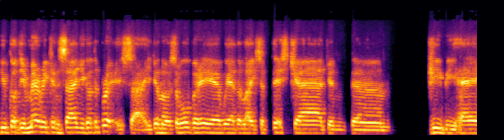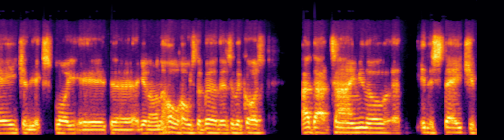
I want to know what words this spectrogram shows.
you've got the American side, you've got the British side, you know. So over here we had the likes of Discharge and um, GBH and the Exploited, uh, you know, and a whole host of others. And of course, at that time, you know, in the States, you,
